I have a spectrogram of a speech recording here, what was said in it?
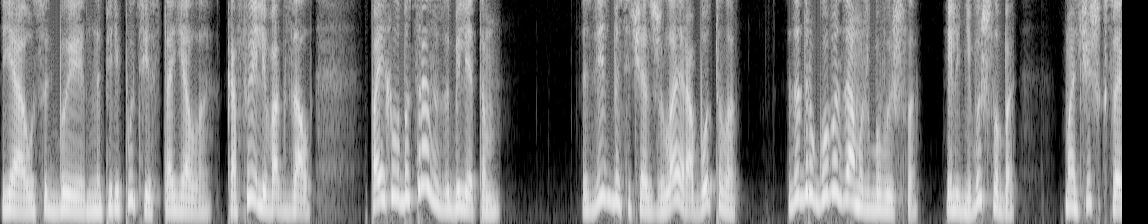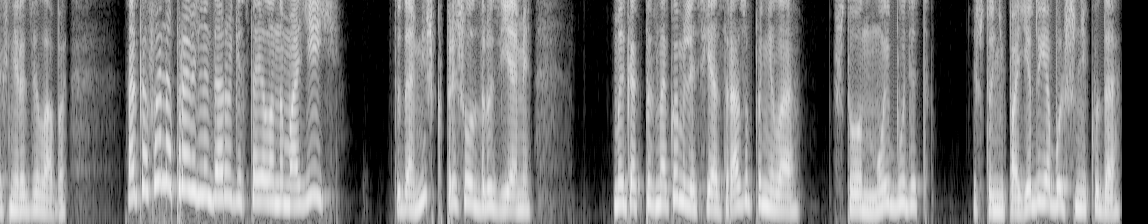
Я у судьбы на перепутье стояла, кафе или вокзал. Поехала бы сразу за билетом. Здесь бы сейчас жила и работала. За другого замуж бы вышла. Или не вышла бы. Мальчишек своих не родила бы. А кафе на правильной дороге стояло на моей. Туда Мишка пришел с друзьями. Мы как познакомились, я сразу поняла, что он мой будет, и что не поеду я больше никуда.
